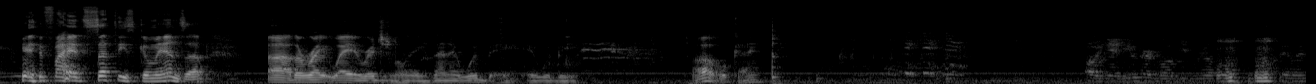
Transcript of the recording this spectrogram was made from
if I had set these commands up uh, the right way originally, then it would be. It would be. Oh, okay. Oh yeah, you heard Loki real, real feeling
